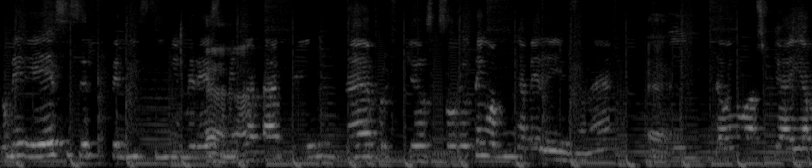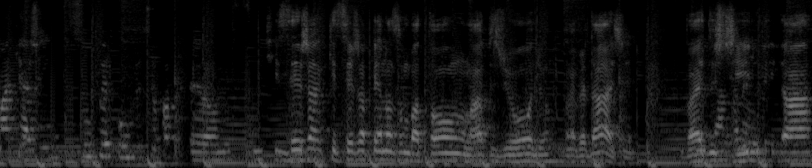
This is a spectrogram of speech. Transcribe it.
eu mereço ser feliz sim, eu mereço me tratar bem, né? Porque eu, sou, eu tenho a minha beleza, né? É. Então, eu acho que aí a maquiagem super cumpre seu papel nesse sentido. Que seja, que seja apenas um batom, um lápis de olho, não é verdade? Vai do estilo da,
